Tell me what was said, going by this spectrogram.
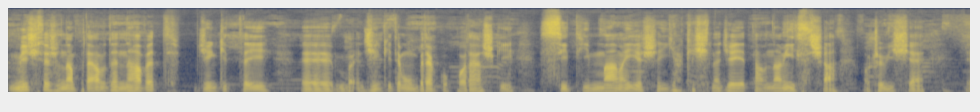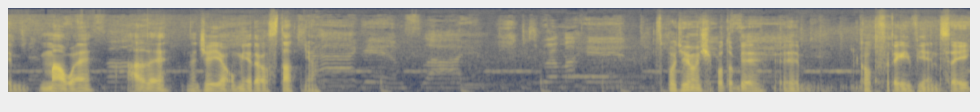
Myślę, że naprawdę nawet dzięki tej, e, dzięki temu braku porażki City mamy jeszcze jakieś nadzieje tam na mistrza. Oczywiście e, małe, ale nadzieja umiera ostatnia. Spodziewam się po tobie, e, Godfrey, więcej.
